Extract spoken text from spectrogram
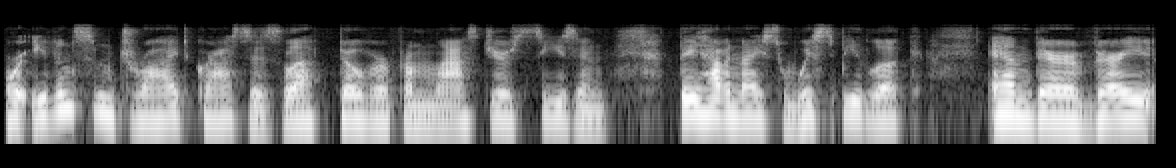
or even some dried grasses left over from last year's season. They have a nice wispy look and they're very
